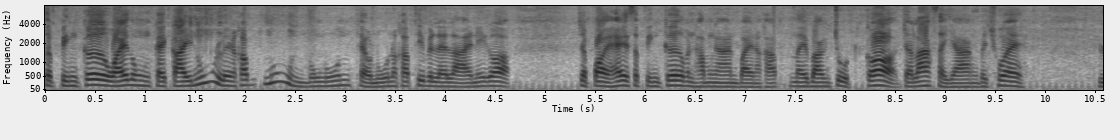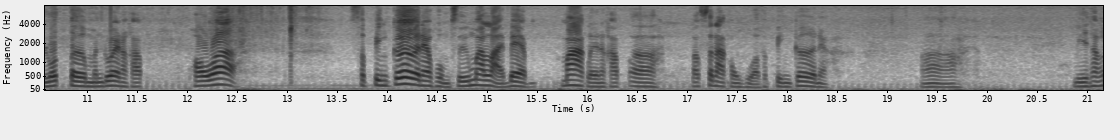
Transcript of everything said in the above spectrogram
สปริงเกอร์ไว้ตรงไกลๆนู่นเลยนะครับนู่นตรงนู้นแถวนู้นนะครับ ที่เป็นลายๆนี่ก็จะปล่อยให้สปริงเกอร์มันทำงานไปนะครับ ในบางจุดก็จะลากสายยางไปช่วยลดเติมมันด้วยนะครับ เพราะว่าสปริงเกอร์เนี่ยผมซื้อมาหลายแบบมากเลยนะครับลักษณะของหัวสปริงเกอร์เนี่ย มีทั้ง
